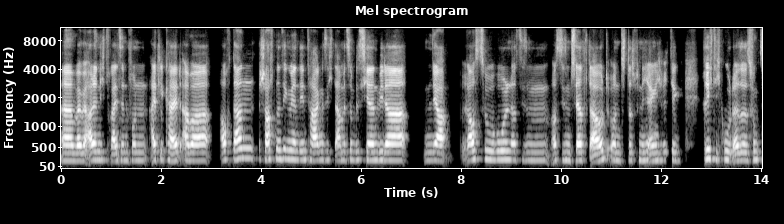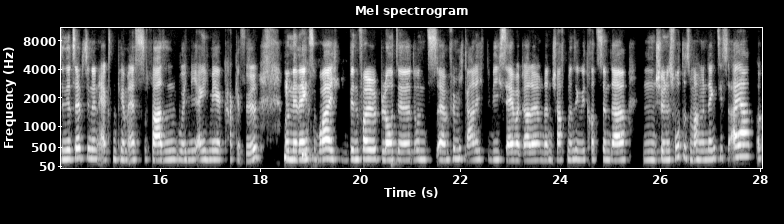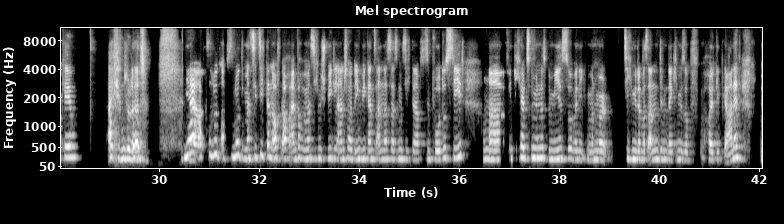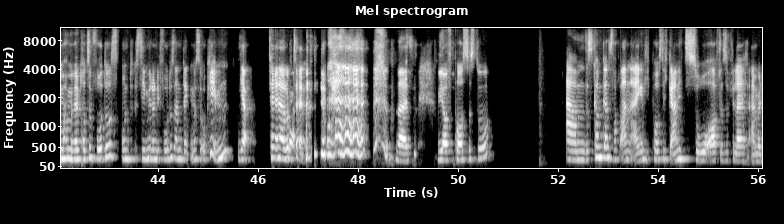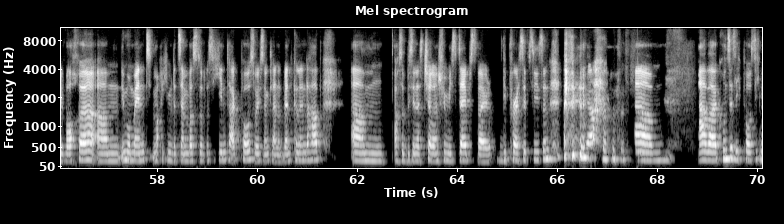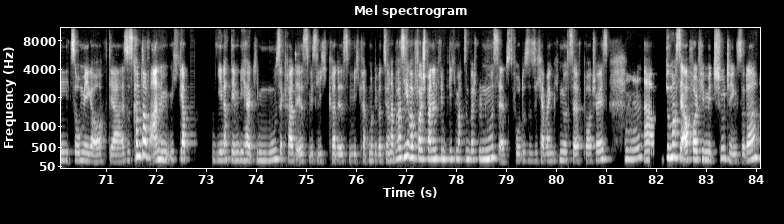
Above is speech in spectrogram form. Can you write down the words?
äh, weil wir alle nicht frei sind von Eitelkeit. Aber auch dann schafft man es irgendwie an den Tagen, sich damit so ein bisschen wieder ja, rauszuholen aus diesem, aus diesem Self-Doubt. Und das finde ich eigentlich richtig, richtig gut. Also es funktioniert selbst in den ärgsten PMS-Phasen, wo ich mich eigentlich mega kacke fühle und mir denke, so, boah, ich bin voll bloated und ähm, fühle mich gar nicht wie ich selber gerade. Und dann schafft man es irgendwie trotzdem da ein schönes Foto zu machen und denkt sich so, ah ja, okay, I can do that. Ja, ja, absolut, absolut. Man sieht sich dann oft auch einfach, wenn man sich im Spiegel anschaut, irgendwie ganz anders, als man sich dann auf diesen Fotos sieht. Mhm. Äh, Finde ich halt zumindest bei mir ist so, wenn ich manchmal ziehe ich mir dann was an und denke ich mir so, pff, heute geht gar nicht. Und mache mir halt trotzdem Fotos und sehe mir dann die Fotos an und denke mir so, okay, hm, ja, 10 out of ja. 10. nice. Wie oft postest du? Ähm, das kommt ganz drauf an. Eigentlich poste ich gar nicht so oft, also vielleicht einmal die Woche. Ähm, Im Moment mache ich im Dezember so, dass ich jeden Tag poste, weil ich so einen kleinen Adventkalender habe. Ähm, auch so ein bisschen als Challenge für mich selbst, weil Depressive Season. Ja. ähm, aber grundsätzlich poste ich nicht so mega oft, ja. Also es kommt darauf an. Ich glaube, je nachdem, wie halt die Muse gerade ist, wie es Licht gerade ist, wie ich gerade Motivation habe. Was ich aber voll spannend finde, ich mache zum Beispiel nur Selbstfotos, also ich habe eigentlich nur Self-Portraits. Mhm. Ähm, du machst ja auch voll viel mit Shootings, oder?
